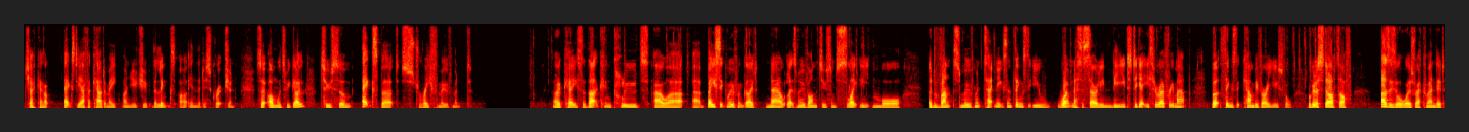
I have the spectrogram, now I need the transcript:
check out XDF Academy on YouTube. The links are in the description. So onwards we go to some expert strafe movement. Okay, so that concludes our uh, basic movement guide. Now let's move on to some slightly more advanced movement techniques and things that you won't necessarily need to get you through every map, but things that can be very useful. We're going to start off, as is always recommended,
